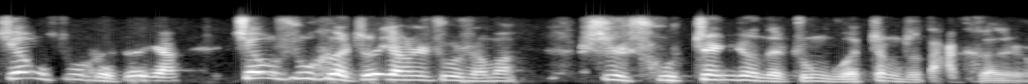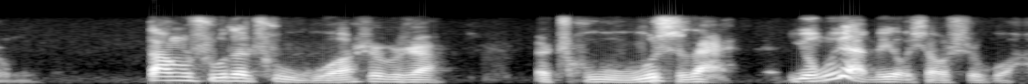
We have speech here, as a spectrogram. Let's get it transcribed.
江苏和浙江，江苏和浙江是出什么？是出真正的中国政治大科的人物。当初的楚国是不是？楚吴时代永远没有消失过。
